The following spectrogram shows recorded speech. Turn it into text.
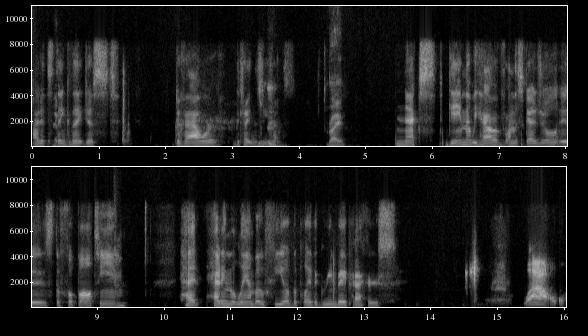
I just yep. think they just devour the Titans mm-hmm. defense. Right next game that we have on the schedule is the football team head heading the Lambeau Field to play the Green Bay Packers. Wow.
